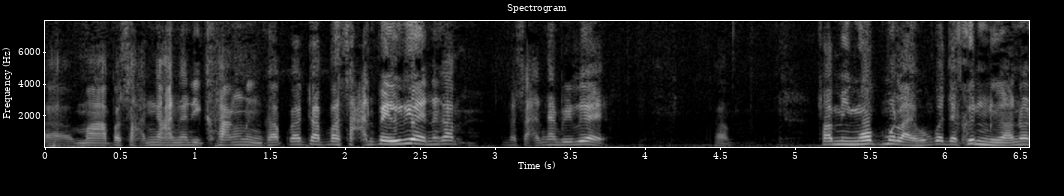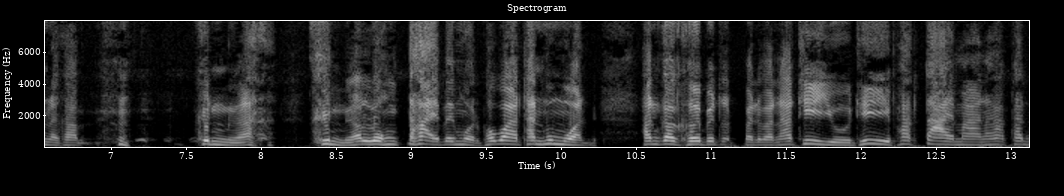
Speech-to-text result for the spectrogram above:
อ่อมาประสานงานกันอีกครั้งหนึ่งครับ ก็จะประสานไปเรื่อยนะครับ ประสานกันไปเรื่อย ครับ ถ้ามีงบเมื่อไหร่ผมก็จะขึ้นเหนือนู่นนะครับ ขึ้นเหนือขึ้นเหนือลงใต้ไปหมดเพราะว่าท่านผู้หมวด ท่านก็เคยไปปฏิบัติหน้าที่อยู่ที่ภาคใต้มานะครับ ท่าน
